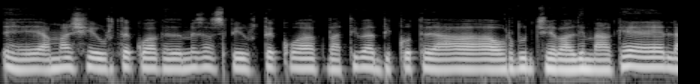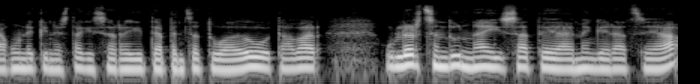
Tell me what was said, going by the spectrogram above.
e, amasei urtekoak edo emezazpi urtekoak bati bat bikotea orduntxe baldin bake, lagunekin ez dakiz zer egitea pentsatu du, eta bar, ulertzen du nahi izatea hemen geratzea,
